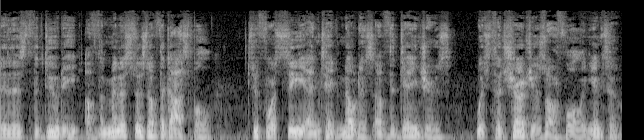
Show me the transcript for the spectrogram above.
It is the duty of the ministers of the gospel to foresee and take notice of the dangers which the churches are falling into.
